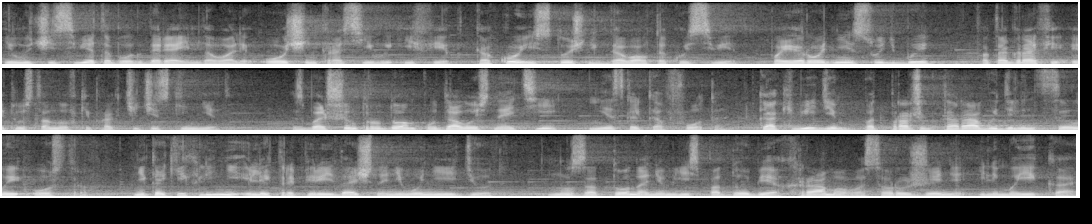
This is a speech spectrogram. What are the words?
и лучи света благодаря им давали очень красивый эффект. Какой источник давал такой свет? По иронии судьбы, Фотографий этой установки практически нет. С большим трудом удалось найти несколько фото. Как видим, под прожектора выделен целый остров. Никаких линий электропередач на него не идет. но зато на нем есть подобие храмового сооружения или маяка,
